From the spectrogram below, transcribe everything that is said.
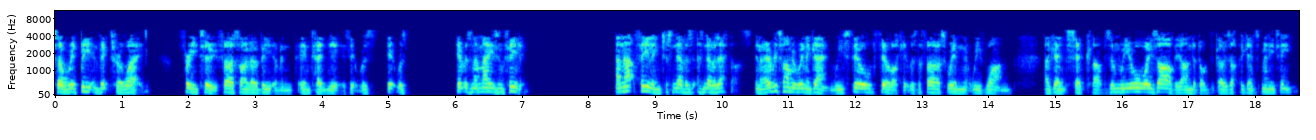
So we'd beaten Invicta away, three two, first time I've ever beat them in, in ten years. It was it was it was an amazing feeling, and that feeling just never has never left us. You know, every time we win a game, we still feel like it was the first win that we've won against said clubs, and we always are the underdog that goes up against many teams.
